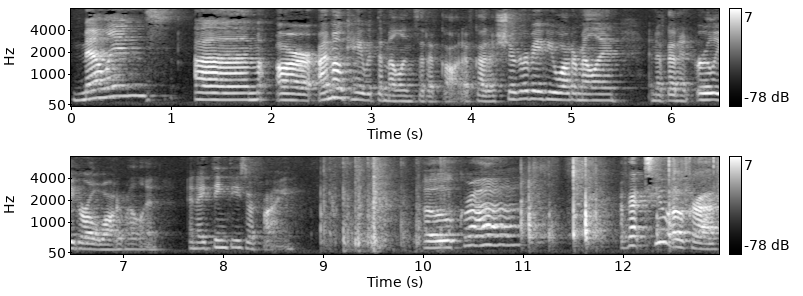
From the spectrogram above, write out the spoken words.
melons um, are, I'm okay with the melons that I've got. I've got a sugar baby watermelon and I've got an early girl watermelon. And I think these are fine. Okra. I've got two okra.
